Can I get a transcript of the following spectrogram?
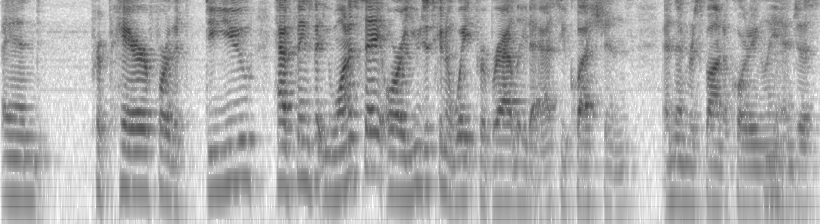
and prepare for the do you have things that you want to say or are you just going to wait for Bradley to ask you questions and then respond accordingly Mhm. and just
